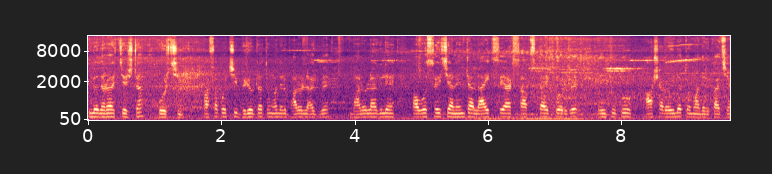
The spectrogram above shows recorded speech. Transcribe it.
তুলে ধরার চেষ্টা করছি। আশা করছি ভিডিওটা তোমাদের ভালো লাগবে। ভালো লাগলে অবশ্যই চ্যানেলটা লাইক শেয়ার সাবস্ক্রাইব করবে। এইটুকু আশা রইল তোমাদের কাছে।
